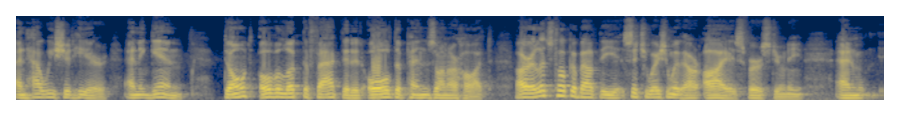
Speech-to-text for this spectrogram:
and how we should hear. And again, don't overlook the fact that it all depends on our heart. All right, let's talk about the situation with our eyes first, Junie. And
